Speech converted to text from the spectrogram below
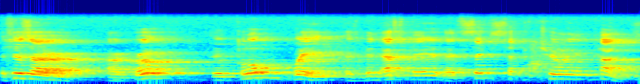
This is our, our growth, the global weight has been estimated at 6 trillion tons.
